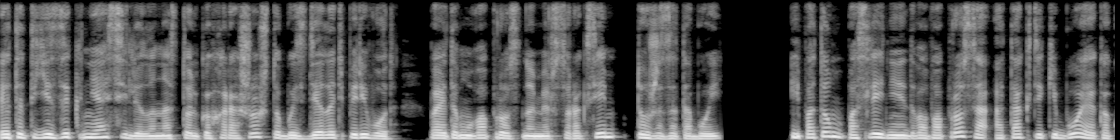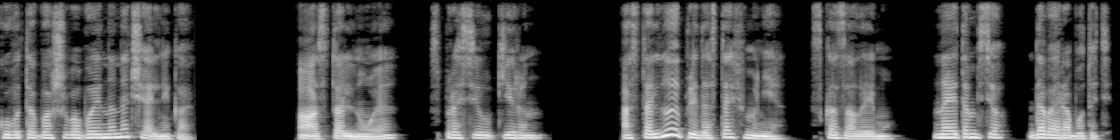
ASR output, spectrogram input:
Этот язык не осилила настолько хорошо, чтобы сделать перевод, поэтому вопрос номер 47 тоже за тобой. И потом последние два вопроса о тактике боя какого-то вашего военачальника. «А остальное?» — спросил Киран. «Остальное предоставь мне», — сказала ему. «На этом все. Давай работать».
